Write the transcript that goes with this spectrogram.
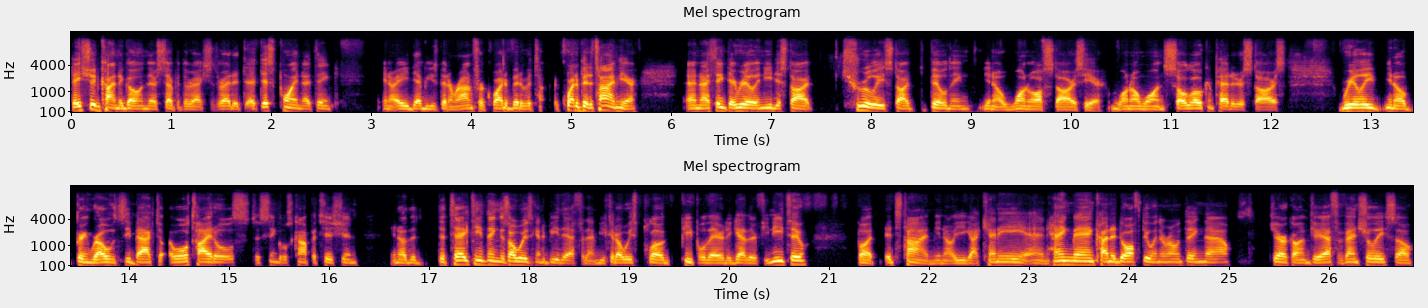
they should kind of go in their separate directions, right? At, at this point, I think you know AEW's been around for quite a bit of a t- quite a bit of time here, and I think they really need to start truly start building you know one-off stars here, one-on-one solo competitor stars. Really, you know, bring relevancy back to all titles, to singles competition. You know the, the tag team thing is always going to be there for them. You could always plug people there together if you need to but it's time. You know you got kenny and hangman kind of off doing their own thing now. Jericho mjf eventually. So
